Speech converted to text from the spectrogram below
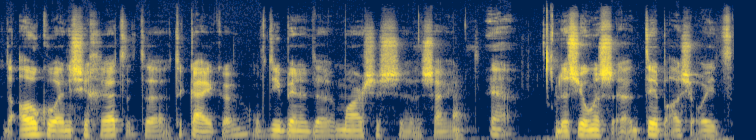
de alcohol en de sigaretten te, te kijken. Of die binnen de marges zijn. ja. Dus jongens, een tip als je ooit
